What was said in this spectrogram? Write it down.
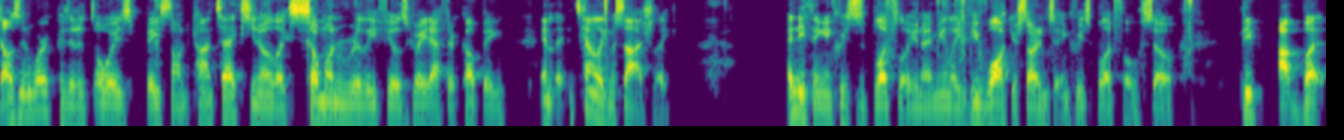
doesn't work because it's always based on context. You know, like someone really feels great after cupping, and it's kind of like massage. Like anything increases blood flow. You know what I mean? Like if you walk, you're starting to increase blood flow. So, people, uh, but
